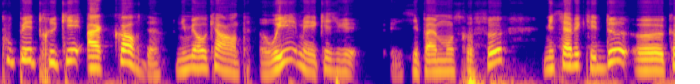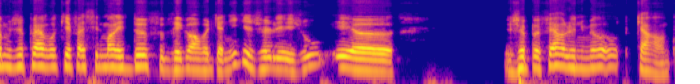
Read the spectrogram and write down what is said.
Poupée truquée à cordes, numéro 40. Oui, mais. C'est pas un monstre feu, mais c'est avec les deux, euh, comme je peux invoquer facilement les deux feux Grégor volcaniques, je les joue et euh, je peux faire le numéro 40.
